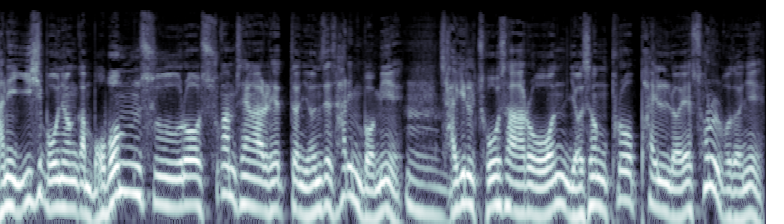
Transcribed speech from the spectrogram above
아니 25년간 모범수로 수감 생활을 했던 연쇄 살인범이 음. 자기를 조사하러 온 여성 프로파일러의 손을 보더니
